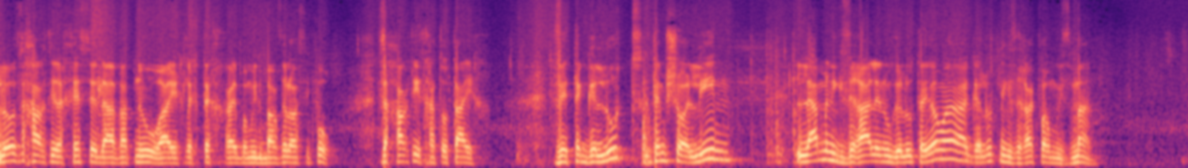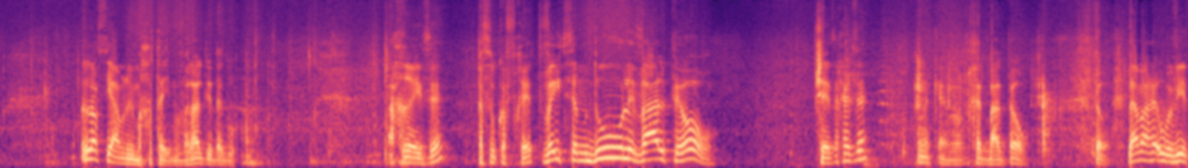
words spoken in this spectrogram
לא זכרתי לחסד אהבת נעורייך, לכתך אחרי במדבר, זה לא הסיפור. זכרתי את חטאותייך. ואת הגלות, אתם שואלים, למה נגזרה עלינו גלות היום? הגלות נגזרה כבר מזמן. לא סיימנו עם החטאים, אבל אל תדאגו. אחרי זה, פסוק כ"ח, ויצמדו לבעל פאור. שאיזה חטא זה? כן, חטא בעל פאור. טוב, למה הוא מביא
